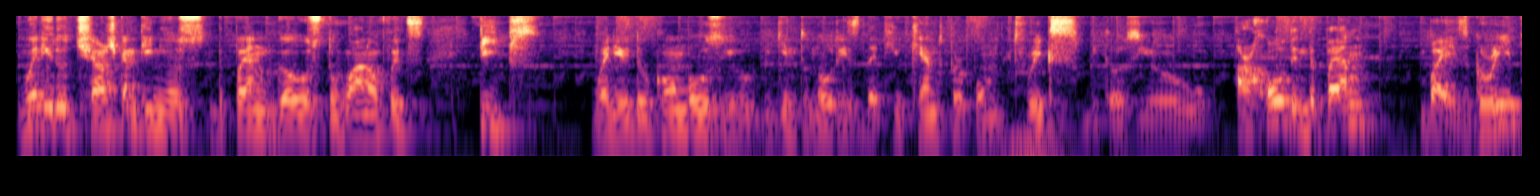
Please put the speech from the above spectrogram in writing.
When you do charge continuous, the pen goes to one of its peeps when you do combos, you begin to notice that you can't perform tricks because you are holding the pen by its grip.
